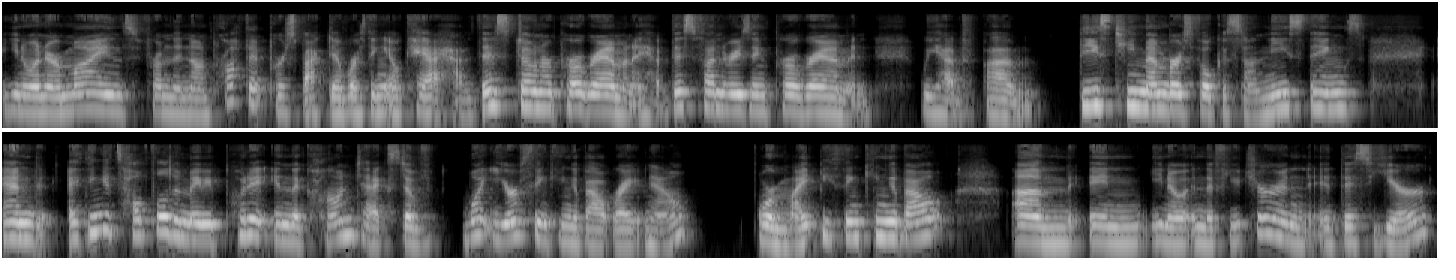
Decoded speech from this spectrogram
you know, in our minds from the nonprofit perspective, we're thinking, okay, I have this donor program and I have this fundraising program and we have um, these team members focused on these things. And I think it's helpful to maybe put it in the context of what you're thinking about right now or might be thinking about um, in, you know, in the future and this year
